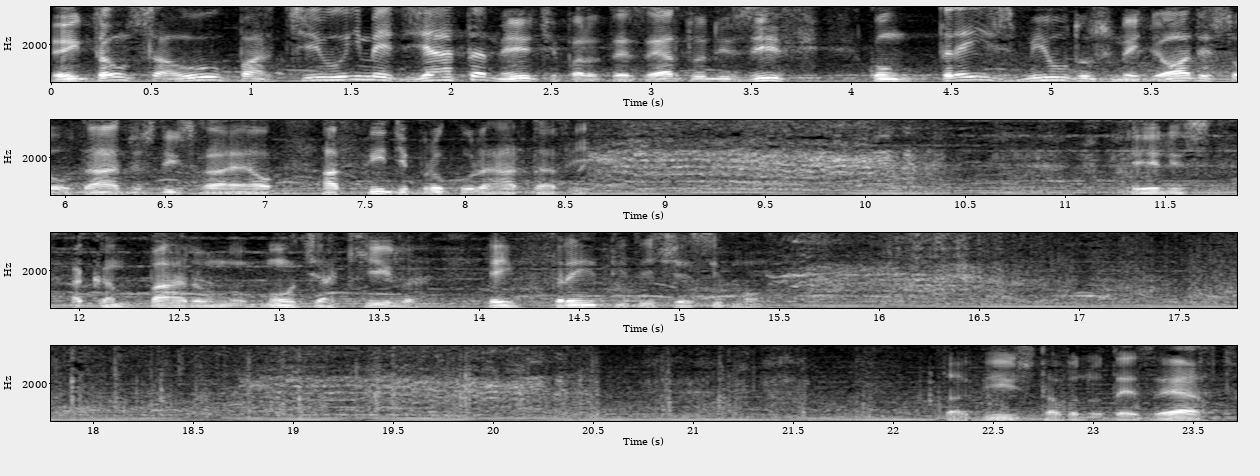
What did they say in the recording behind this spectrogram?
Então Saul partiu imediatamente para o deserto de Zif, com três mil dos melhores soldados de Israel, a fim de procurar Davi. Eles acamparam no Monte Aquila, em frente de Gesimon. Davi estava no deserto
